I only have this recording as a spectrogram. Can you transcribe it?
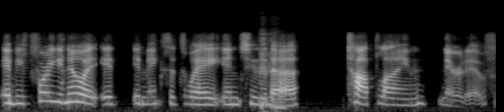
and before you know it, it, it makes its way into the top line narrative.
